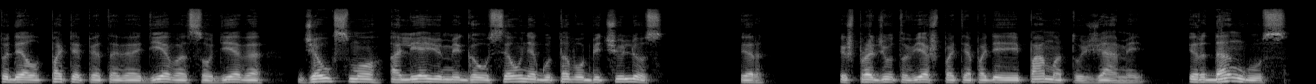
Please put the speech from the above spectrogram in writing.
todėl patepė tave Dievas, o Dieve, džiaugsmo aliejumi gausiau negu tavo bičiulius. Ir iš pradžių tu viešpatė padėjai pamatų žemiai ir dangus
